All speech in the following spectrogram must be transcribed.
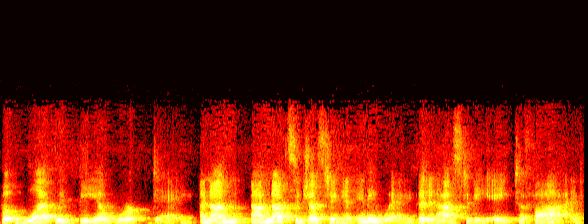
But what would be a work day? And I'm I'm not suggesting in any way that it has to be eight to five.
